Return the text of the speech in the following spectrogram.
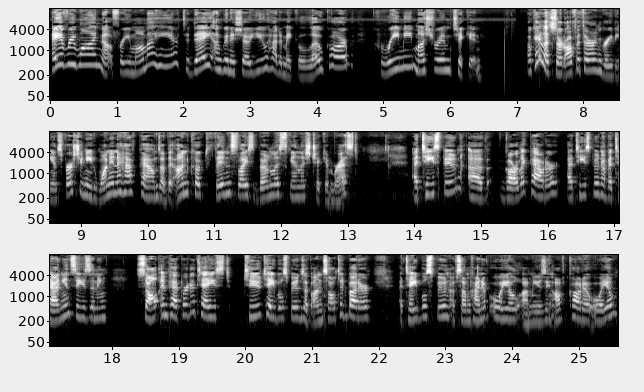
Hey everyone, Nut Free Mama here. Today I'm going to show you how to make a low carb, creamy mushroom chicken. Okay, let's start off with our ingredients. First, you need one and a half pounds of the uncooked, thin sliced, boneless, skinless chicken breast, a teaspoon of garlic powder, a teaspoon of Italian seasoning, salt and pepper to taste, two tablespoons of unsalted butter, a tablespoon of some kind of oil. I'm using avocado oil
